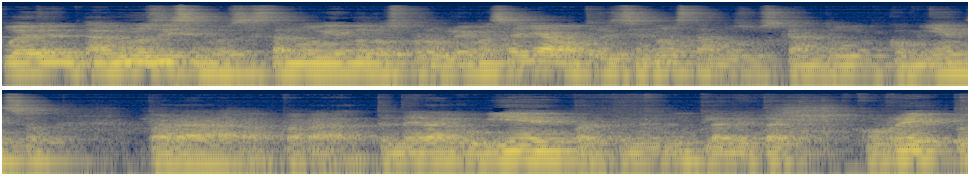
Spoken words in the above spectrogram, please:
pueden, algunos dicen nos están moviendo los problemas allá, otros dicen no, estamos buscando un comienzo para, para, tener algo bien, para tener un planeta correcto.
